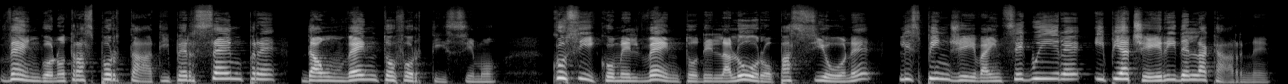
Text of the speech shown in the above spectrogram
vengono trasportati per sempre da un vento fortissimo, così come il vento della loro passione li spingeva a inseguire i piaceri della carne.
